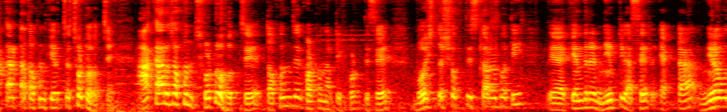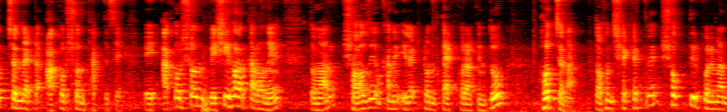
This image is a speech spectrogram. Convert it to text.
আকারটা তখন কি হচ্ছে? ছোট হচ্ছে। আকার যখন ছোট হচ্ছে, তখন যে ঘটনাটি ঘটতেছে, বহিষ্ঠ শক্তি স্তরের প্রতি কেন্দ্রের নিউক্লিয়াসের একটা নিরবচ্ছিন্ন একটা আকর্ষণ থাকতেছে। এই আকর্ষণ বেশি হওয়ার কারণে তোমার সহজে ওখানে ইলেকট্রন ত্যাগ করা কিন্তু হচ্ছে না। তখন সেক্ষেত্রে শক্তির পরিমাণ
